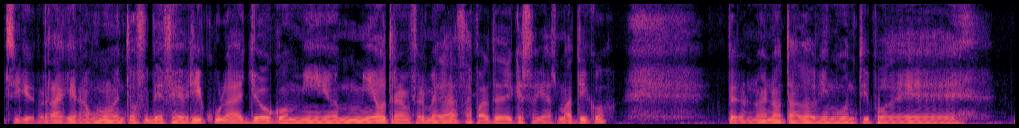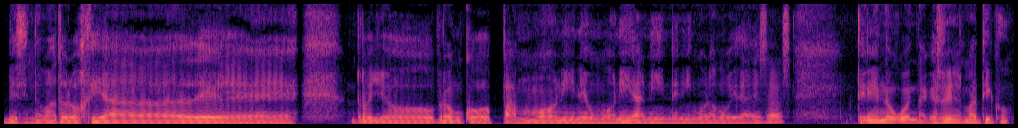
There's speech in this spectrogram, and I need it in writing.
Sí que es verdad que en algún momento de febrícula, yo con mi, otra enfermedad, aparte de que soy asmático, pero no he notado ningún tipo de, sintomatología de rollo broncopasmo, ni neumonía, ni de ninguna movida de esas, teniendo en cuenta que soy asmático,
